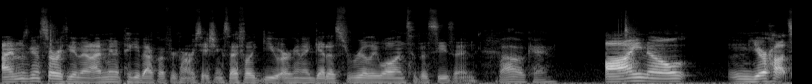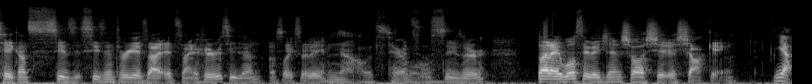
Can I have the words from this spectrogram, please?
I'm just gonna start with you, and then I'm gonna piggyback off your conversation because I feel like you are gonna get us really well into the season. Wow. Okay. I know your hot take on season, season three is that it's not your favorite season of Lake City. No, it's terrible. It's a snoozer. But I will say the Jen Shah shit is shocking. Yeah.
